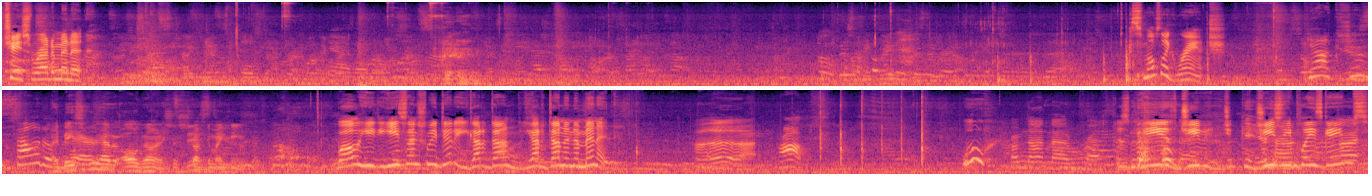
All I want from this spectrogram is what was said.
Chase, we're at a minute. Smells like ranch. Yeah, cause she has a salad over I basically there. have it all gone. It's just stuck in my teeth. Well, he, he essentially did it. He got it done. He got it done in a minute. Uh, props. Woo! I'm not that impressed. This is me as G- G- Jeezy plays games.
